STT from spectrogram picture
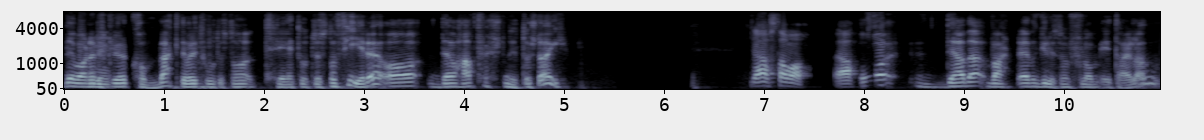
Det var når vi Mm. skulle gjøre comeback. Det var i 2003-2004. Og det var her første nyttårsdag. Ja, stemmer. Ja. Og det hadde vært en grusom flom i Thailand.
